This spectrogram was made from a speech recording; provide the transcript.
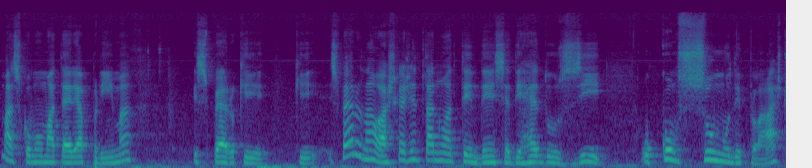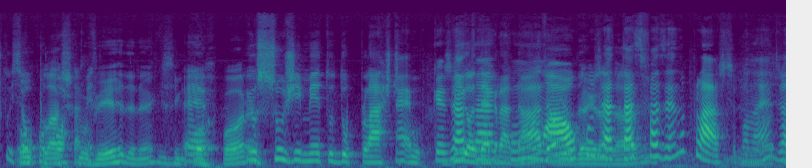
mas como matéria-prima. Espero que, que. Espero não, acho que a gente está numa tendência de reduzir o consumo de plástico, isso Ou é um plástico verde, né, que se é, incorpora. É, e o surgimento do plástico é, já biodegradável. Tá com álcool já está se fazendo plástico, né? Já...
